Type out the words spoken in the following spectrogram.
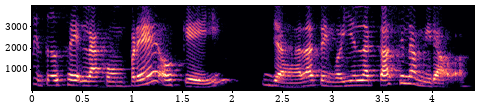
Entonces la compré, ok, ya la tengo ahí en la casa y la miraba.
